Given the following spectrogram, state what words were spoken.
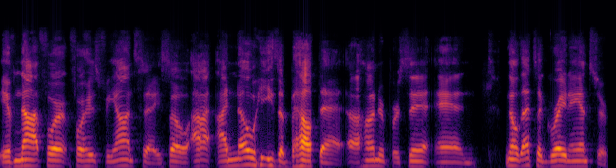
if not for for his fiance. So I I know he's about that a hundred percent. And no, that's a great answer.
